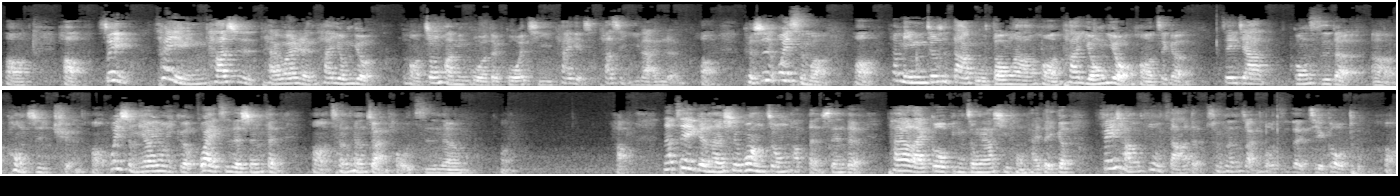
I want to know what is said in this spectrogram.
好，好，所以蔡衍明他是台湾人，他拥有哦中华民国的国籍，他也是他是宜兰人，哈，可是为什么哦他明明就是大股东啊，哈，他拥有哈这个这家公司的呃控制权，哈，为什么要用一个外资的身份哦层层转投资呢？好，那这个呢是旺中他本身的，他要来诟病中央系统台的一个非常复杂的层层转投资的结构图。哈，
